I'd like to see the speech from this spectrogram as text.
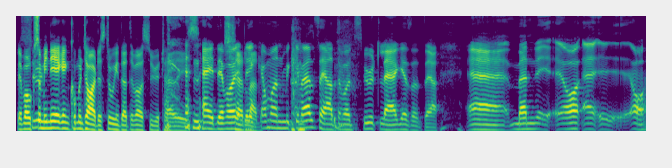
Det var också Surt. min egen kommentar, det stod inte att det var surt här i Nej, det, var, det kan man mycket väl säga att det var ett surt läge så att säga. Eh, men, eh, ja, eh, ja,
